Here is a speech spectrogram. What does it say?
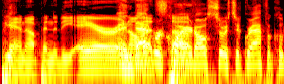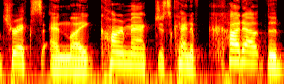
pan up into the air, and, and all that, that, required stuff. all sorts of graphical tricks and like carmack just kind of cut out the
